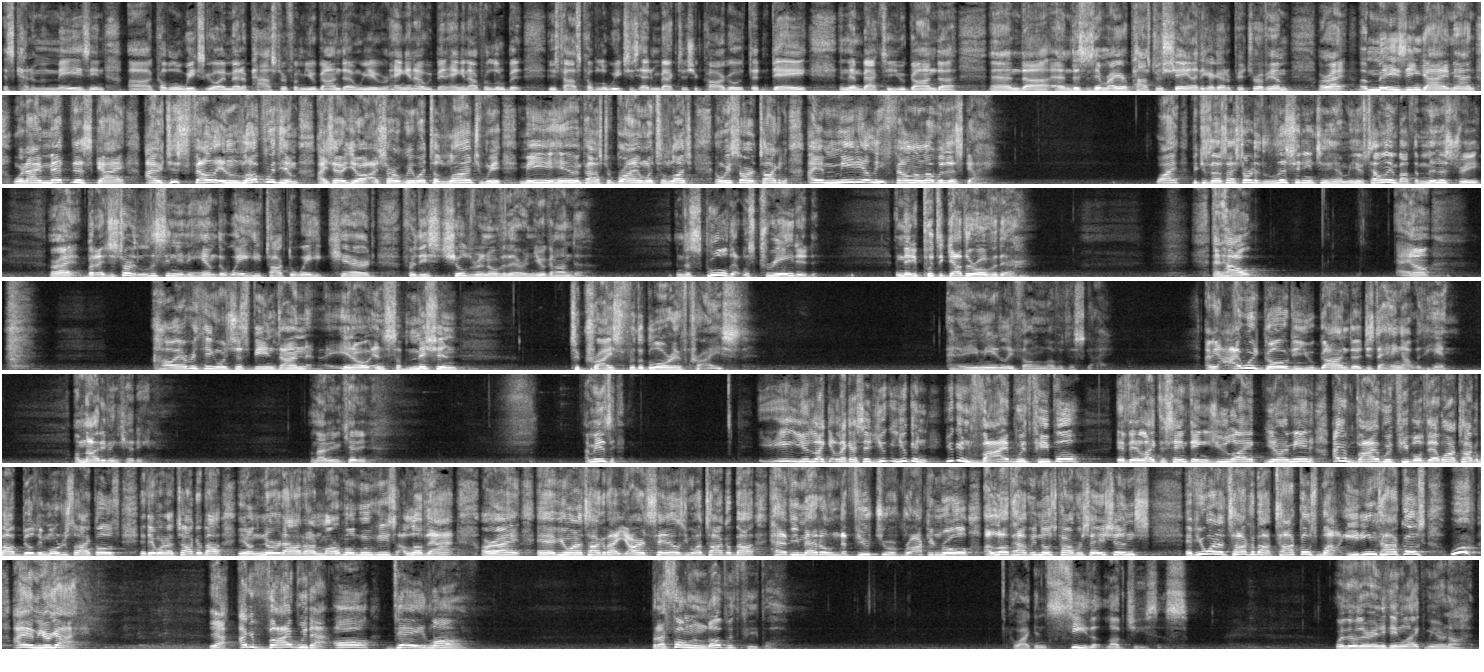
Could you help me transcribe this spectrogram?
It's kind of amazing. Uh, a couple of weeks ago, I met a pastor from Uganda, and we were hanging out. We've been hanging out for a little bit these past couple of weeks. He's heading back to Chicago today, and then back to Uganda. And uh, and this is him right here, Pastor Shane. I think I got a picture of him. All right, amazing guy, man. When I met this guy, I just fell in love with him. I said, you know, I started. We went to lunch. We, me, him, and Pastor Brian went to lunch, and we started talking. I immediately fell in love with this guy. Why? Because as I started listening to him, he was telling me about the ministry, all right? But I just started listening to him, the way he talked, the way he cared for these children over there in Uganda, and the school that was created and that he put together over there. And how, you know, how everything was just being done, you know, in submission to Christ for the glory of Christ. And I immediately fell in love with this guy. I mean, I would go to Uganda just to hang out with him. I'm not even kidding. I'm not even kidding. I mean, it's, you like like I said, you, you can you can vibe with people if they like the same things you like, you know what I mean? I can vibe with people if they want to talk about building motorcycles, if they want to talk about, you know, nerd out on Marvel movies. I love that, all right? And if you want to talk about yard sales, you want to talk about heavy metal and the future of rock and roll, I love having those conversations. If you want to talk about tacos while eating tacos, whoo, I am your guy. Yeah, I can vibe with that all day long. But I fall in love with people who I can see that love Jesus, whether they're anything like me or not.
